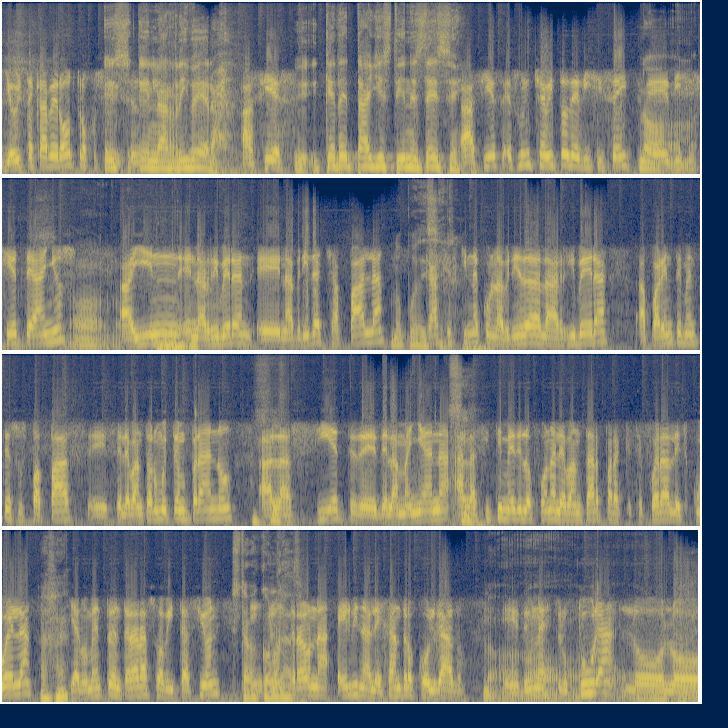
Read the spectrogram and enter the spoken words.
Y ahorita cabe otro, José Es en la Ribera. Así es. Eh, ¿Qué detalles tienes de ese? Así es, es un chavito de 16, de 17 años, ahí en, la Ribera, en, la avenida Chapala, no puede casi esquina con la avenida La Ribera. Aparentemente sus papás eh, se levantaron muy temprano, a las 7 de, la mañana, a las 7 y media lo fueron a levantar para que se fuera a la escuela y al momento de entrar a su habitación encontraron a Elvin Alejandro colgado eh, de una estructura, lo, lo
